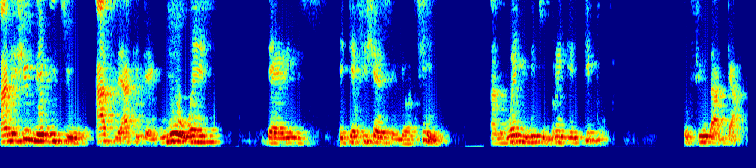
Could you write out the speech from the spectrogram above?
And you should be able to ask the architect, know when there is a deficiency in your team and when you need to bring in people to fill that gap.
